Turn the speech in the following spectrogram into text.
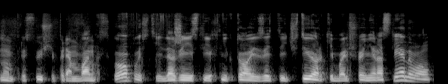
ну, присущи прям банковской области, и даже если их никто из этой четверки большой не расследовал,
